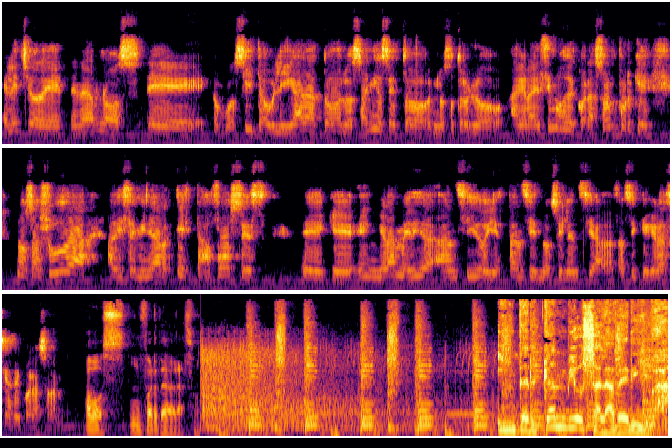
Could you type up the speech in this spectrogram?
el hecho de tenernos eh, como cita obligada todos los años, esto nosotros lo agradecemos de corazón porque nos ayuda a diseminar estas voces eh, que en gran medida han sido y están siendo silenciadas. Así que gracias de corazón. A vos, un fuerte abrazo. Intercambios a la deriva.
